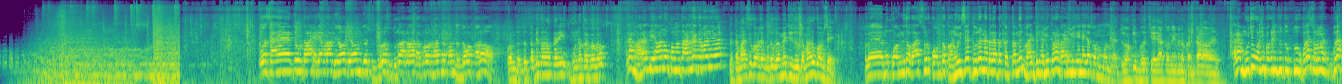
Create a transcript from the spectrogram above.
ઓ સાહેબ જો ઉતાળા હેડ્યા પડા બેહો બેહો જો સુધરો સુધરો આટલા રખડો ન ને કોમ ધંધો કરો. કોમ ધંધો તમે કરો તારી હું ન કરતો તો? એટલે મારે બેહવાનું કોમ તારે ના કરવાનું હવે તો તમારે શું કામ છે? હું તો ગમે ચીજ તમારું કામ છે? હવે હું કોમની તો વાત છોડ કોમ તો ઘણું છે. દૂર ને પેલા આપણે કટકામ દે ને વાઈટ બિલ હમી કરવા વાઈટ હમી કઈ ના જતો મન. જો કે હું ચેર આતો નહીં મને કંટાળો આવે. અરે હું જો ઓછી પકડી તું તું બોલા સોનો બોલા.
